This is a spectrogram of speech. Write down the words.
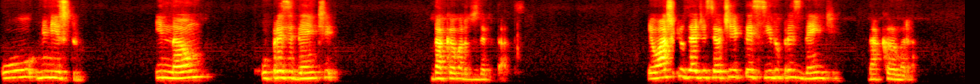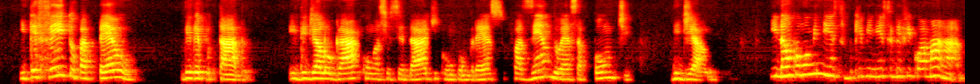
o ministro e não o presidente da Câmara dos Deputados. Eu acho que o Zé Dirceu tinha que ter sido o presidente da Câmara e ter feito o papel de deputado e de dialogar com a sociedade, com o Congresso, fazendo essa ponte de diálogo. E não como ministro, porque ministro ele ficou amarrado.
